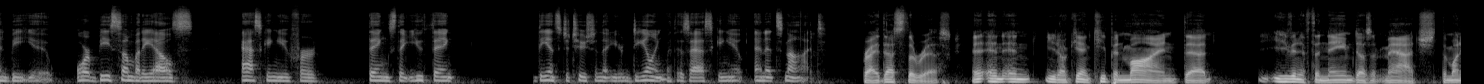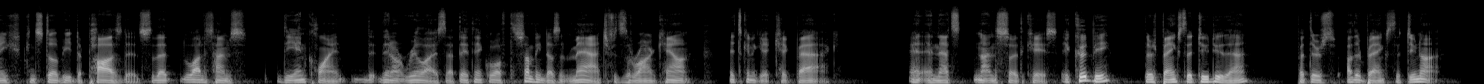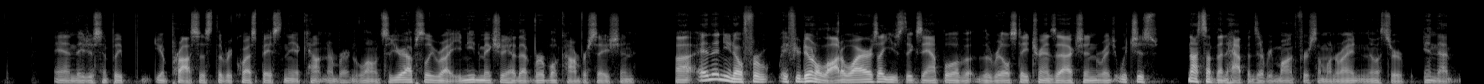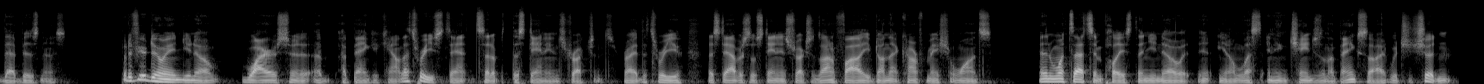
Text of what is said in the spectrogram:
and be you or be somebody else asking you for things that you think the institution that you're dealing with is asking you and it's not. Right, that's the risk. And, and and you know, again, keep in mind that even if the name doesn't match, the money can still be deposited. So that a lot of times the end client they don't realize that. They think, well, if something doesn't match, if it's the wrong account, it's going to get kicked back, and, and that's not necessarily the case. It could be. There's banks that do do that, but there's other banks that do not, and they just simply you know, process the request based on the account number and the loan. So you're absolutely right. You need to make sure you have that verbal conversation. Uh, and then, you know, for if you're doing a lot of wires, I use the example of uh, the real estate transaction, which, is not something that happens every month for someone, right? Unless they're in that, that business. But if you're doing, you know, wires to a, a bank account, that's where you stand, set up the standing instructions, right? That's where you establish those standing instructions on file. You've done that confirmation once. And once that's in place, then you know, it- you know, unless anything changes on the bank side, which it shouldn't,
